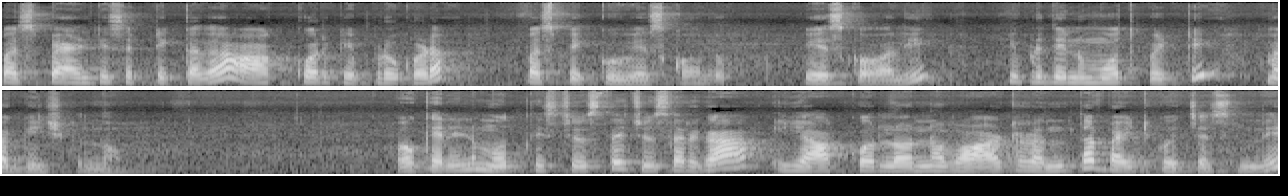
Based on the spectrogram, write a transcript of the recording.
పసుపు యాంటీసెప్టిక్ కదా ఆకుకూరకి ఎప్పుడు కూడా పసుపు ఎక్కువ వేసుకోవాలి. వేసుకోవాలి. ఇప్పుడు దీన్ని మూత పెట్టి మగ్గించుకుందాం. ఓకేనండి మూత తీసి చూస్తే చూసారుగా ఈ ఆకుకూరలో ఉన్న వాటర్ అంతా బయటకు వచ్చేసింది.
